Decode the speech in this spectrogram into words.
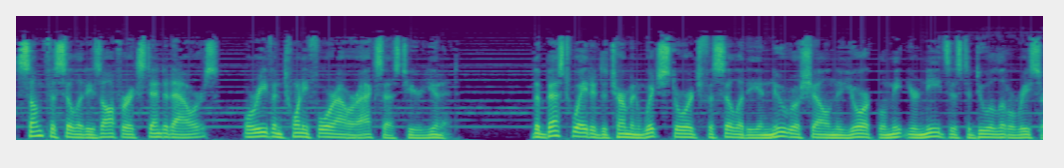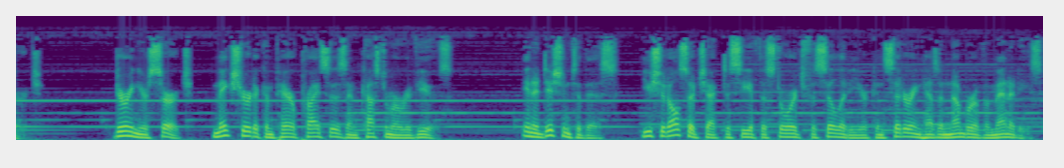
some facilities offer extended hours, or even 24 hour access to your unit. The best way to determine which storage facility in New Rochelle, New York will meet your needs is to do a little research. During your search, make sure to compare prices and customer reviews. In addition to this, you should also check to see if the storage facility you're considering has a number of amenities,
